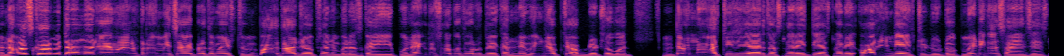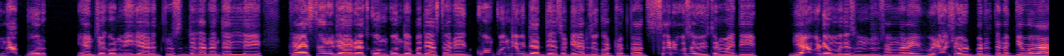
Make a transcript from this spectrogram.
तर नमस्कार मित्रांनो, जय महाराष्ट्र. मीच आहे प्रथमेश. तुम्ही पाहता जॉब्स आणि बरंच काही. पुन्हा एकदा स्वागत करतो एका नवीन जॉबच्या अपडेटसोबत. मित्रांनो, आजची जी जाहिरात असणार आहे ती असणार आहे All India Institute of Medical Sciences Nagpur यांच्याकडून ही जाहिरात प्रसिद्ध करण्यात आलेली आहे. काय असणारे जाहिरात, कोणकोणते पदे असणार आहेत, कोणकोणते विद्यार्थी यासाठी अर्ज करू शकतात, सर्व सविस्तर माहिती या व्हिडिओमध्ये समजून सांगणार आहे. व्हिडिओ शेवटपर्यंत नक्की बघा.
